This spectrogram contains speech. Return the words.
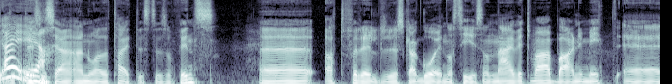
Ja, Det, det syns jeg er noe av det teiteste som fins. At foreldre skal gå inn og si sånn Nei, vet du hva, barnet mitt, eh,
